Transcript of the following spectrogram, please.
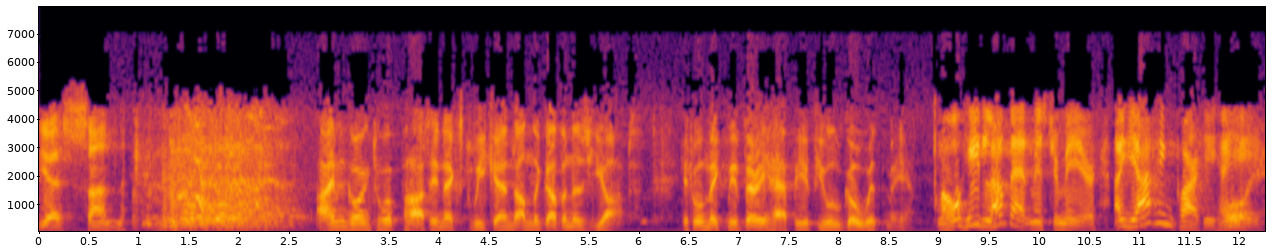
Yes, son. I'm going to a party next weekend on the governor's yacht. It will make me very happy if you'll go with me. Oh, he'd love that, Mr. Mayor. A yachting party, hey? Boy,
